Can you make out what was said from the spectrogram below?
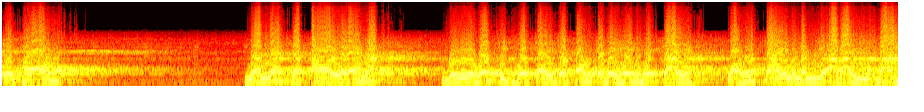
เจ้าของอย่าแลกจะตอแหลนะดูหัวจิตหัวใจเจ้าของจะได้เห็นหัวใจ ว่าหัวใจนี่มันมีอะไรอยู่บ้าง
